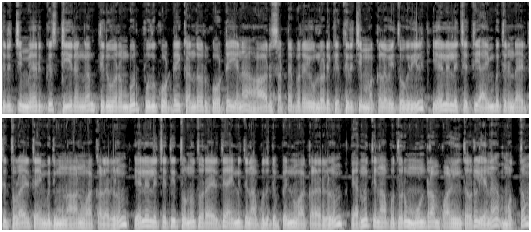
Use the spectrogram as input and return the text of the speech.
திருச்சி மேற்கு ஸ்ரீரங்கம் திருவரம்பூர் புதுக்கோட்டை கந்தவர்கோட்டை என ஆறு சட்டப்பேரவை உள்ளடக்கிய திருச்சி மக்களவைத் தொகுதியில் ஏழு லட்சத்தி ஐம்பத்தி ரெண்டாயிரத்தி தொள்ளாயிரத்தி ஐம்பத்தி மூணு ஆண் வாக்காளர்களும் ஏழு லட்சத்தி தொண்ணூத்தோராயிரத்தி ஐநூத்தி நாற்பத்தெட்டு பெண் வாக்காளர்களும் இருநூத்தி நாற்பத்தொரு மூன்றாம் பாலினத்தவர்கள் என மொத்தம்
